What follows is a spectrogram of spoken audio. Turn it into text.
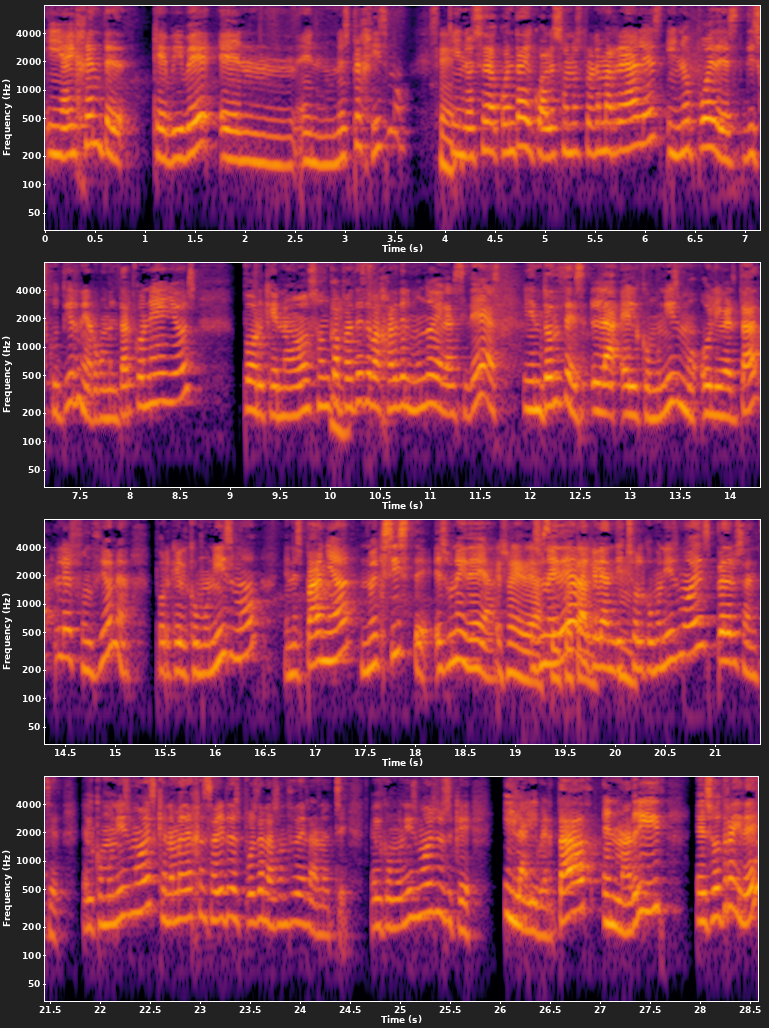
y hay gente que vive en, en un espejismo. Sí. Y no se da cuenta de cuáles son los problemas reales y no puedes discutir ni argumentar con ellos porque no son capaces de bajar del mundo de las ideas. Y entonces la, el comunismo o libertad les funciona, porque el comunismo en España no existe, es una idea. Es una idea, sí, a la que le han dicho, Mm. el comunismo es Pedro Sánchez, el comunismo es que no me dejen salir después de las 11 de la noche, el comunismo es no sé qué. Y la libertad en Madrid es otra idea.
